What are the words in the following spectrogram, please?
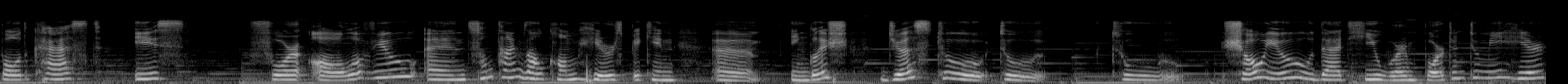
podcast is for all of you and sometimes i'll come here speaking uh, english just to to to show you that you were important to me here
